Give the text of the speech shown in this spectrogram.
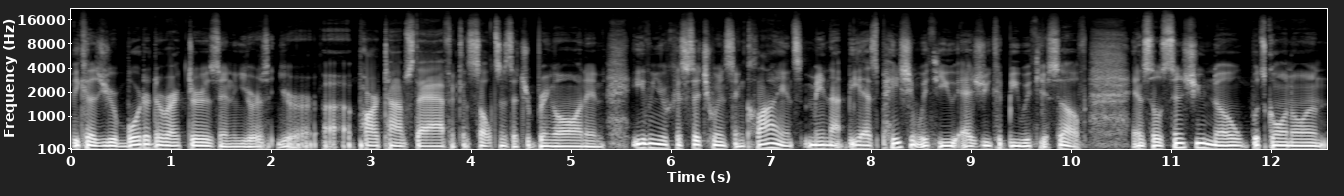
Because your board of directors and your your uh, part-time staff and consultants that you bring on and even your constituents and clients may not be as patient with you as you could be with yourself. And so since you know what's going on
